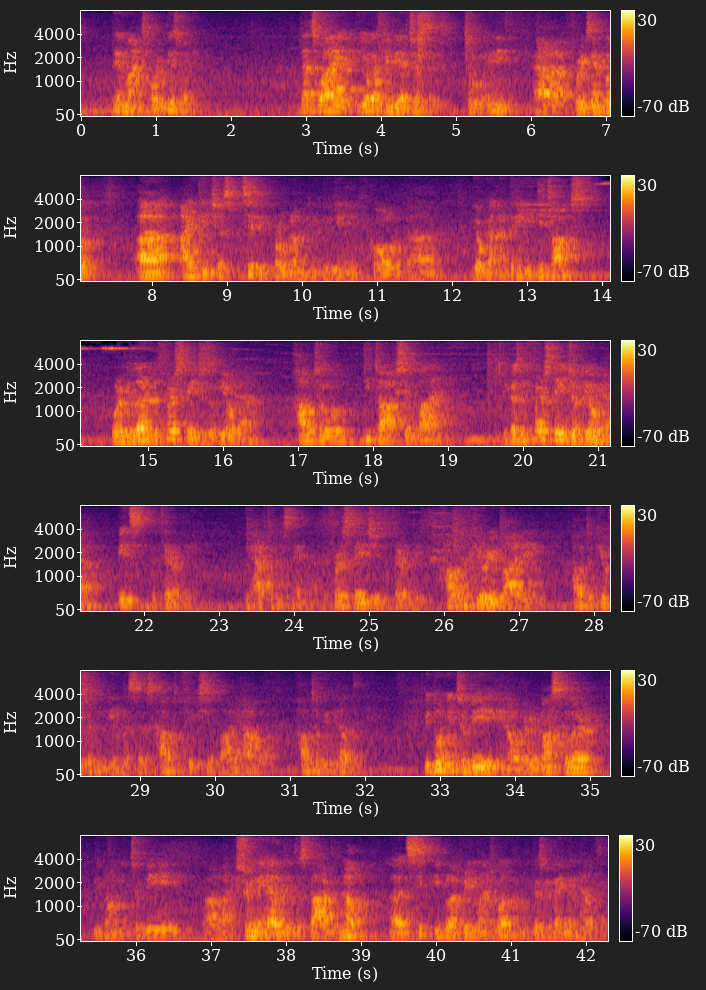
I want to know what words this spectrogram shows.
their minds work this way. That's why yoga can be adjusted to anything. Uh, for example, uh, I teach a specific program in the beginning called uh, Yoga Andrini Detox, where we learn the first stages of yoga, how to detox your body. Because the first stage of yoga, it's the therapy. You have to understand that. The first stage is the therapy. How to cure your body, how to cure certain illnesses, how to fix your body, how, how to live healthy. You don't need to be, you know, very muscular. You don't need to be uh, extremely healthy to start. No, uh, sick people are pretty much welcome because we make them healthy.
